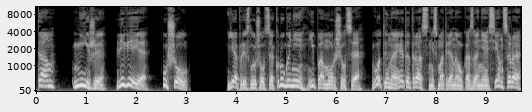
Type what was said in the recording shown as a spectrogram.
«Там, ниже, левее, ушел». Я прислушался к ругани и поморщился. Вот и на этот раз, несмотря на указания сенсора,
